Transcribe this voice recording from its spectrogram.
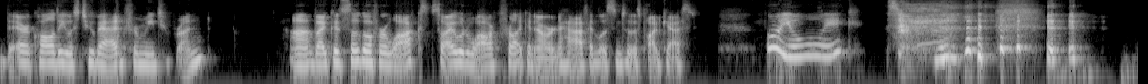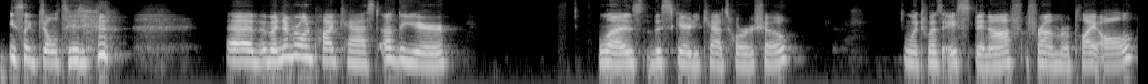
the air quality was too bad for me to run. Uh, but I could still go for walks, so I would walk for like an hour and a half and listen to this podcast. Oh, you awake? He's like jolted. um, my number one podcast of the year was the Scaredy Cats Horror Show, which was a spin-off from Reply All,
